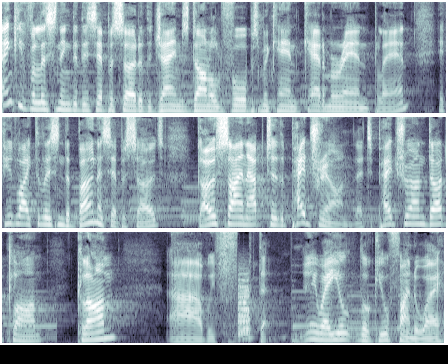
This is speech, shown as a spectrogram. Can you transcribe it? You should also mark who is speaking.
Speaker 1: Thank you for listening to this episode of the James Donald Forbes McCann Catamaran Plan. If you'd like to listen to bonus episodes, go sign up to the Patreon. That's patreon.com. Clom. Ah, we fucked it. Anyway, you'll look, you'll find a way.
